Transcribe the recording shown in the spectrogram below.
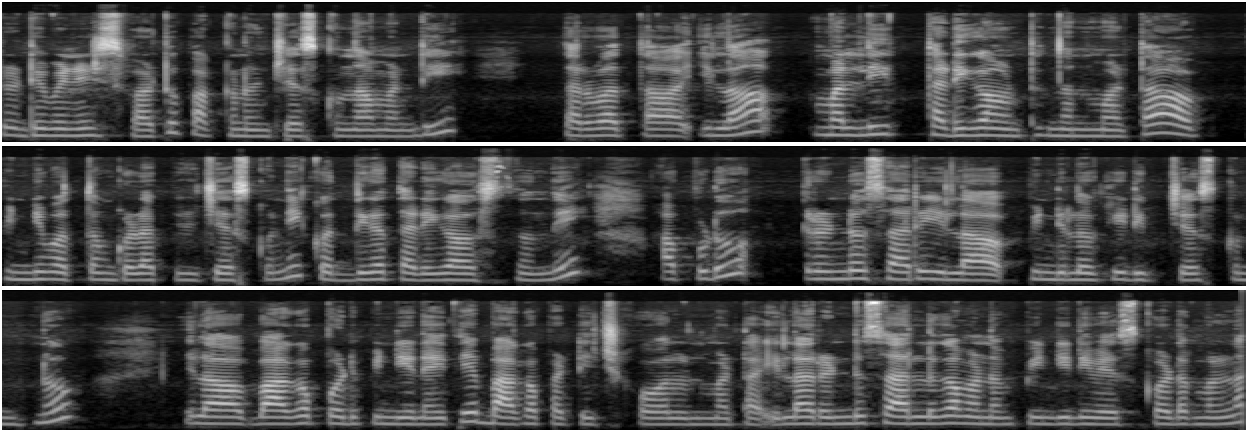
ట్వంటీ మినిట్స్ పాటు పక్కన ఉంచేసుకుందామండి. తర్వాత ఇలా మళ్ళీ తడిగా ఉంటుందన్నమాట. పిండి మొత్తం కూడా పిలిచేసుకుని కొద్దిగా తడిగా వస్తుంది. అప్పుడు రెండోసారి ఇలా పిండిలోకి డిప్ చేసుకుంటూ ఇలా బాగా పొడి పిండిని అయితే బాగా పట్టించుకోవాలన్నమాట. ఇలా రెండు సార్లుగా మనం పిండిని వేసుకోవడం వల్ల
